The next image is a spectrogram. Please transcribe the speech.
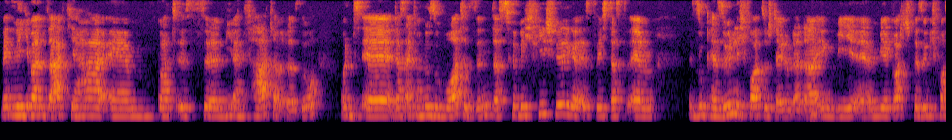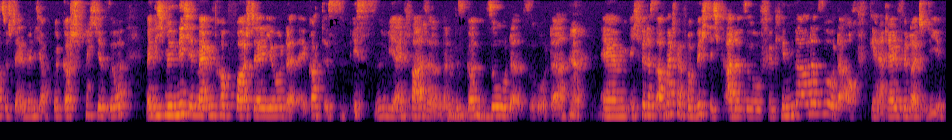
wenn mir jemand sagt, ja, ähm, Gott ist äh, wie ein Vater oder so, und äh, das einfach nur so Worte sind, dass für mich viel schwieriger ist, sich das ähm, so persönlich vorzustellen oder da irgendwie äh, mir Gott persönlich vorzustellen, wenn ich auch mit Gott spreche, so. Wenn ich mir nicht in meinem Kopf vorstelle, jo, da, Gott ist, ist wie ein Vater und dann ist Gott so oder so, oder. Ja. Ähm, ich finde das auch manchmal voll wichtig, gerade so für Kinder oder so, oder auch generell für Leute, die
